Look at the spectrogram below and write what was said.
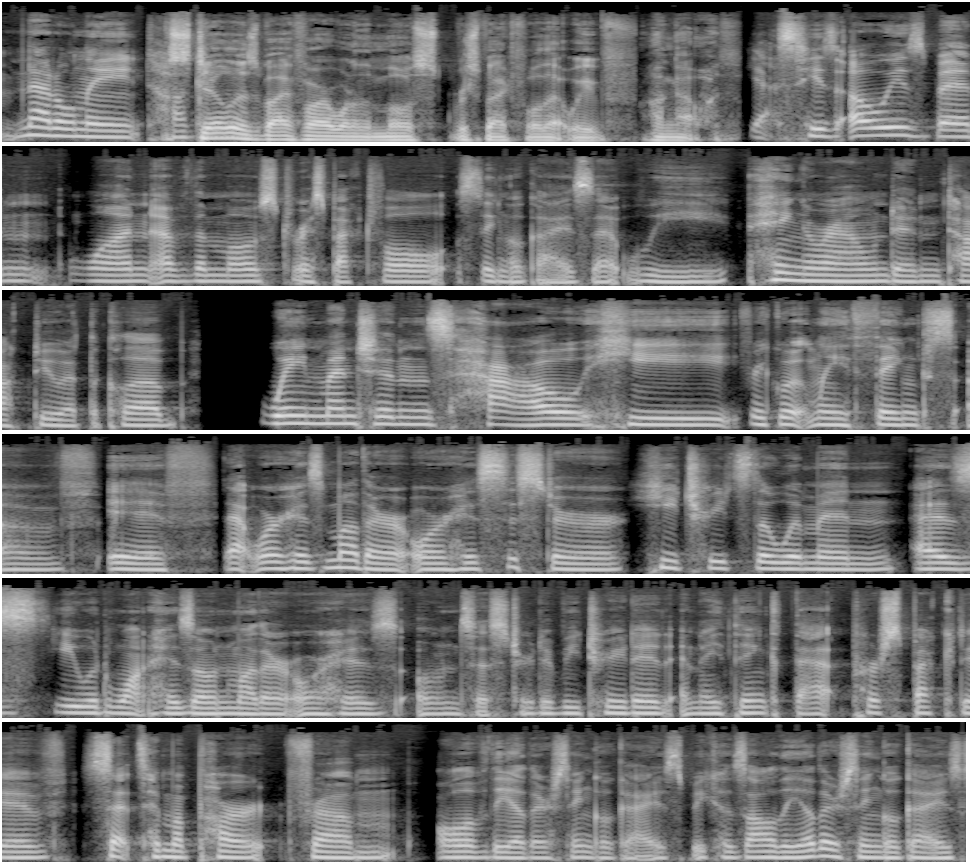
Not only talking Still is by far one of the most respectful that we've hung out with. Yes, he's always been one of the most respectful single guys that we hang around and talk to at the club. Wayne mentions how he frequently thinks of if that were his mother or his sister, he treats the women as he would want his own mother or his own sister to be treated. And I think that perspective sets him apart from all of the other single guys because all the other single guys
